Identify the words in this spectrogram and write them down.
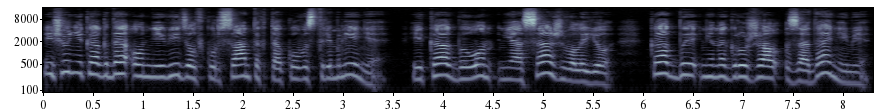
Еще никогда он не видел в курсантах такого стремления, и как бы он ни осаживал ее, как бы ни нагружал заданиями,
